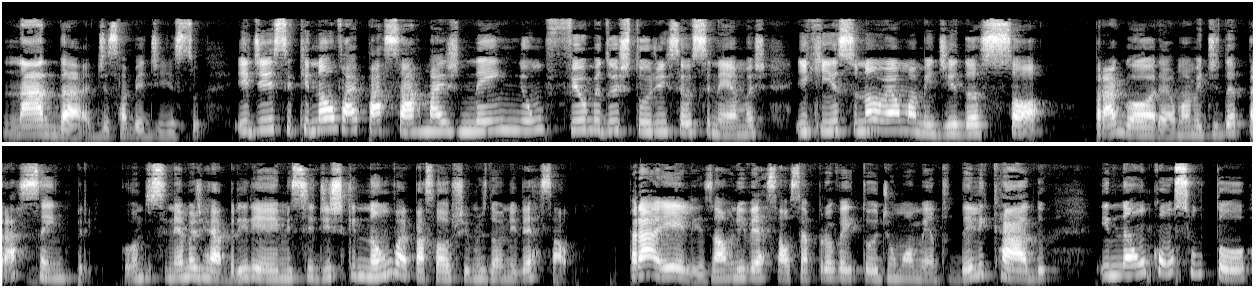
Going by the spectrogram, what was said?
nada de saber disso e disse que não vai passar mais nenhum filme do estúdio em seus cinemas e que isso não é uma medida só para agora, é uma medida para sempre. Quando os cinemas reabrirem, a AMC diz que não vai passar os filmes da Universal. Para eles, a Universal se aproveitou de um momento delicado e não consultou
